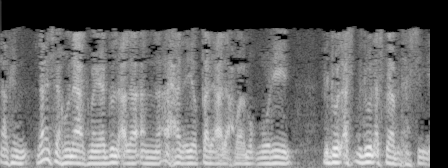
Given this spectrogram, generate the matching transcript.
لكن ليس هناك ما يدل على أن أحد يطلع على أحوال المقبورين بدون بدون أسباب حسية.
